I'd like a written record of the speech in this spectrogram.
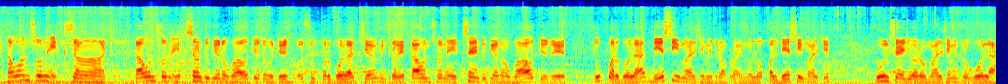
એકાવનસો ને એકસઠ, એકાવનસો ને એકસઠ રૂપિયાનો ભાવ થયો. તમે જોઈ શકો સુપર ગોલા છે મિત્રો. એકાવનસો ને એકસઠ રૂપિયાનો ભાવ થયો છે. સુપર ગોલા, દેશી માલ છે મિત્રો આપણો એનો લોકલ દેશી માલ છે. ફૂલ સાઇઝવાળો માલ છે મિત્રો ગોલા.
